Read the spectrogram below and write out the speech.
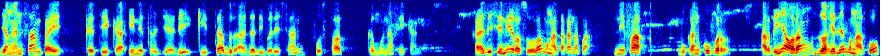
jangan sampai ketika ini terjadi kita berada di barisan fustat kemunafikan. Karena di sini Rasulullah mengatakan apa? Nifak, bukan kufur. Artinya orang zahirnya mengaku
